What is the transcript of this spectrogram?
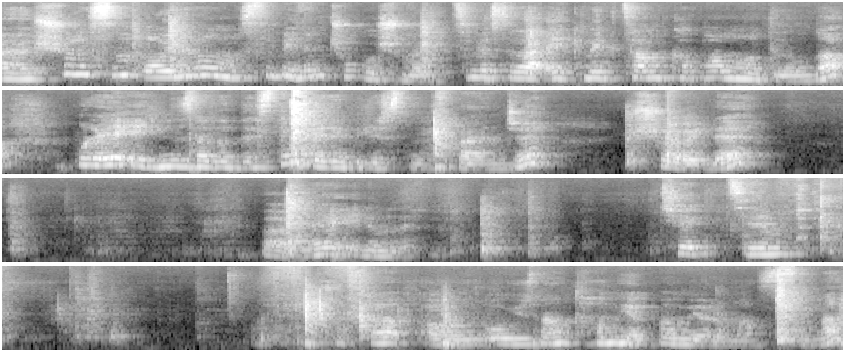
Ee, şurasının oynar olması benim çok hoşuma gitti. Mesela ekmek tam kapanmadığında buraya elinizle de destek verebilirsiniz bence. Şöyle. Böyle elimle çektim. Çok da ağır. O yüzden tam yapamıyorum aslında.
